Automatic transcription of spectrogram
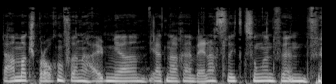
Da haben wir gesprochen vor einem halben Jahr. Er hat nachher ein Weihnachtslied gesungen für, ein, für,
